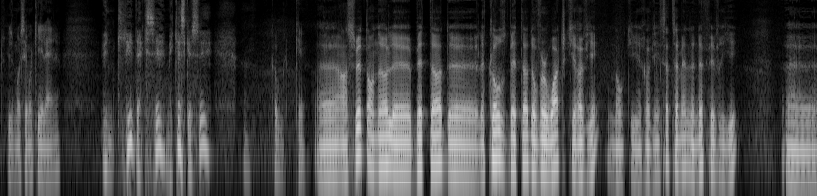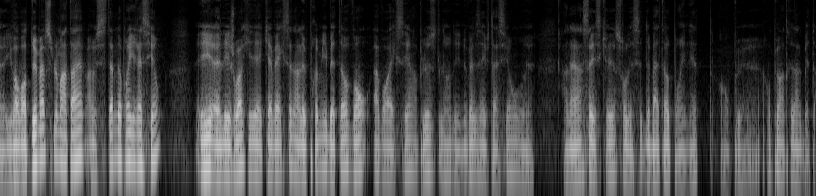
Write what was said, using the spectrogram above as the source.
Excuse-moi, c'est moi qui est lent, là. Une clé d'accès? Mais qu'est-ce que c'est? Cool, OK. Euh, ensuite, on a le bêta de le closed beta d'Overwatch qui revient. Donc, il revient cette semaine, le 9 février. Euh, il va y avoir deux maps supplémentaires, un système de progression. Et euh, les joueurs qui, qui avaient accès dans le premier bêta vont avoir accès, en plus là, des nouvelles invitations, euh, en allant s'inscrire sur le site de battle.net. On peut, euh, on peut entrer dans le bêta.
